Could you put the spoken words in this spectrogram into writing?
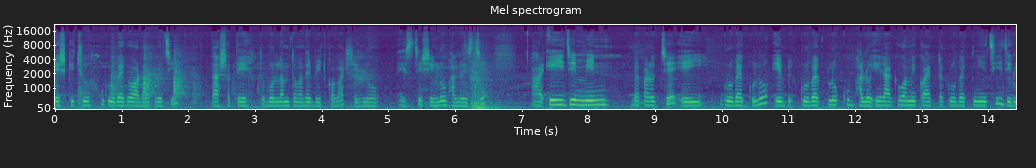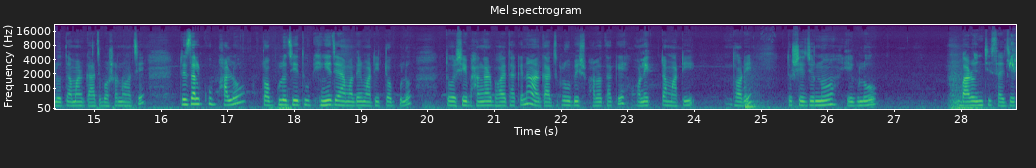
বেশ কিছু গ্রো ব্যাগও অর্ডার করেছি। তার সাথে তো বললাম তোমাদের বেড কভার সেগুলো এসছে, সেগুলোও ভালো এসছে। আর এই যে মেন ব্যাপার হচ্ছে, এই গ্রো ব্যাগগুলো এই গ্রো ব্যাগগুলো খুব ভালো। এর আগেও আমি কয়েকটা গ্রো ব্যাগ নিয়েছি, যেগুলোতে আমার গাছ বসানো আছে। রেজাল্ট খুব ভালো টবগুলো যেহেতু ভেঙে যায় আমাদের মাটির টবগুলো তো সেই ভাঙার ভয় থাকে না, আর গাছগুলোও বেশ ভালো থাকে, অনেকটা মাটি ধরে। তো সেজন্য এগুলো বারো ইঞ্চি সাইজের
